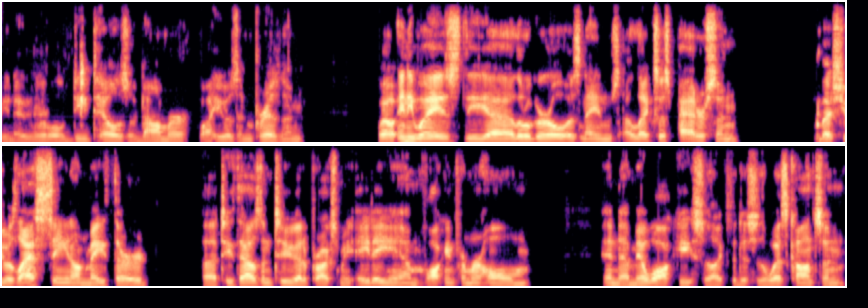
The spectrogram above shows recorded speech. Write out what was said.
you know, little details of Dahmer while he was in prison. Well, anyways, the uh, little girl is named Alexis Patterson, but she was last seen on May 3rd, uh, 2002, at approximately 8 a.m., walking from her home in uh, Milwaukee, so like this is Wisconsin,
